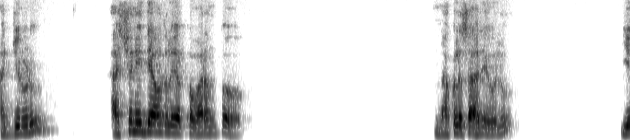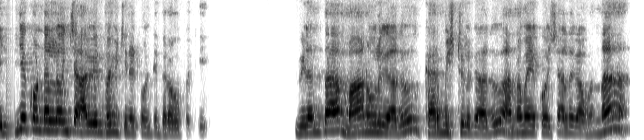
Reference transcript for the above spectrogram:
అర్జునుడు అశ్విని దేవతల యొక్క వరంతో నకుల సహదేవులు యజ్ఞకొండంలోంచి ఆవిర్భవించినటువంటి ద్రౌపది. వీళ్ళంతా మానవులు కాదు కర్మిష్ఠులు కాదు అన్నమయ కోశాలుగా ఉన్నా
